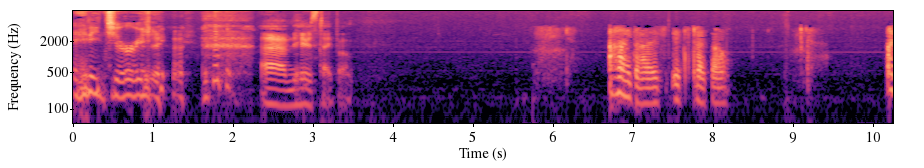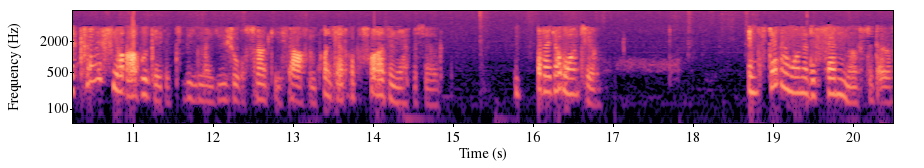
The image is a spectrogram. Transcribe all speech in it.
any jury. um, here's typo. Hi guys, it's Typo. I kind of feel obligated to be my usual snarky self and point out all the flaws in the episode, but I don't want to. Instead, I want to defend most of those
